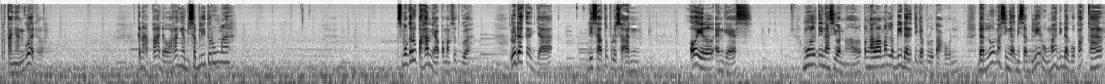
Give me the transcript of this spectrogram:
Pertanyaan gue adalah kenapa ada orang yang bisa beli itu rumah? Semoga lu paham ya apa maksud gue lu udah kerja di satu perusahaan oil and gas multinasional, pengalaman lebih dari 30 tahun, dan lu masih nggak bisa beli rumah di Dago Pakar.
